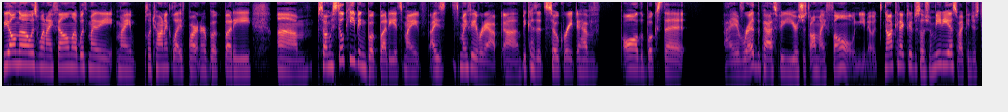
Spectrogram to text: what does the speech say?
we all know is when I fell in love with my my platonic life partner, Book Buddy. Um, so I'm still keeping Book Buddy. It's my I, it's my favorite app uh, because it's so great to have all the books that I have read the past few years just on my phone. You know, it's not connected to social media, so I can just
